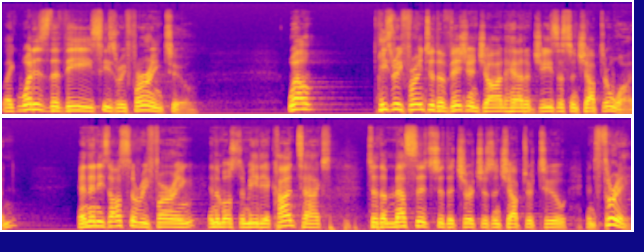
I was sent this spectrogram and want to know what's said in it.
like what is the these he's referring to? Well, he's referring to the vision John had of Jesus in chapter 1. And then he's also referring, in the most immediate context, to the message to the churches in chapter 2 and 3.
